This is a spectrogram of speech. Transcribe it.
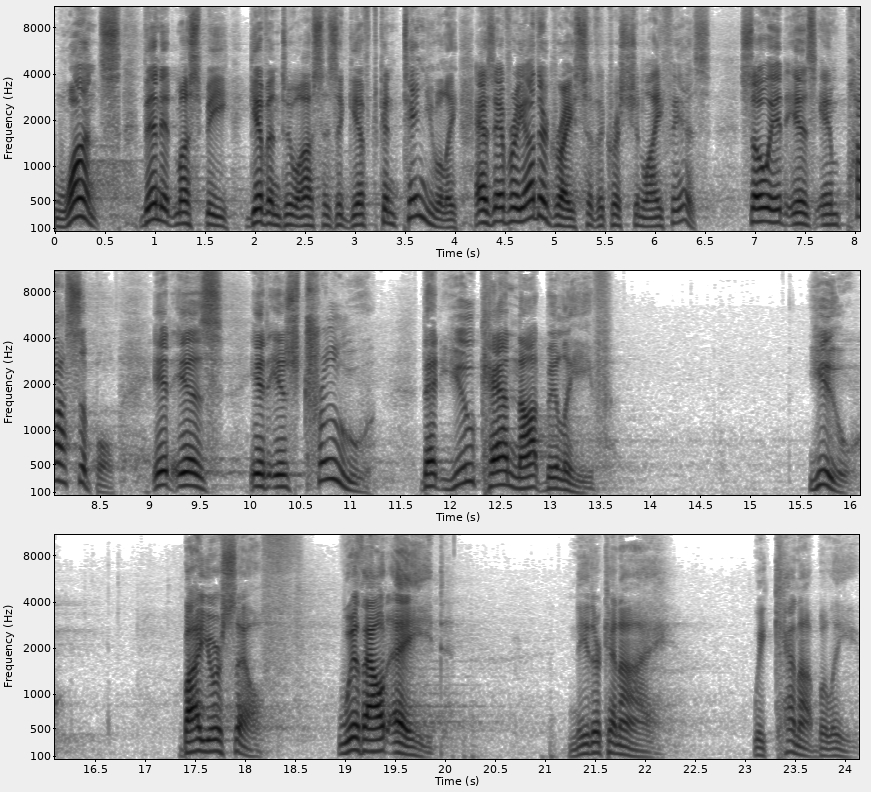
once, then it must be given to us as a gift continually, as every other grace of the Christian life is. So it is impossible. It is, it is true that you cannot believe. You, by yourself, without aid, neither can I. We cannot believe.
